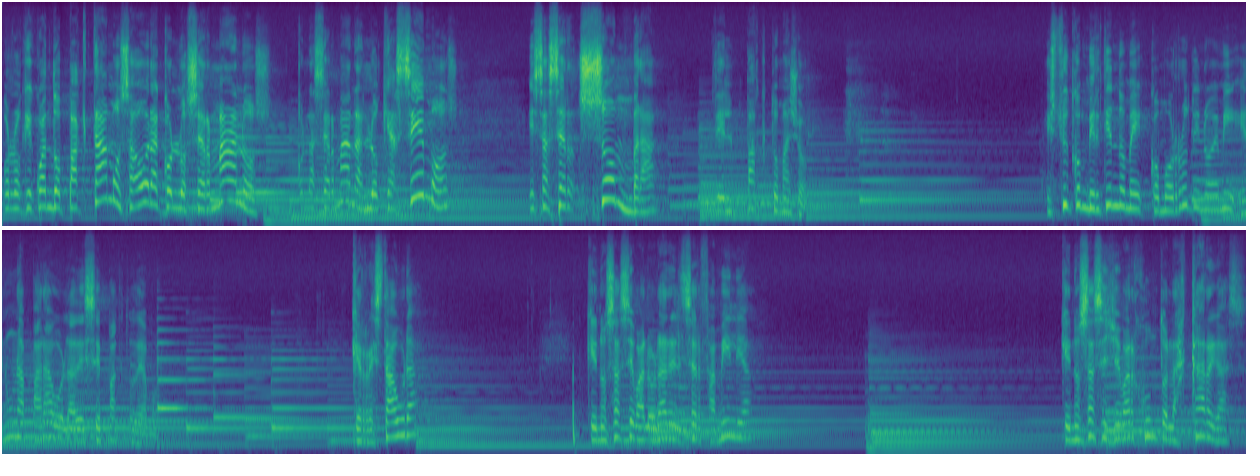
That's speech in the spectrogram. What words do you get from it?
Por lo que cuando pactamos ahora con los hermanos, con las hermanas, lo que hacemos es hacer sombra del pacto mayor. Estoy convirtiéndome como Ruth y Noemí en una parábola de ese pacto de amor. Que restaura, que nos hace valorar el ser familia, que nos hace llevar juntos las cargas,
